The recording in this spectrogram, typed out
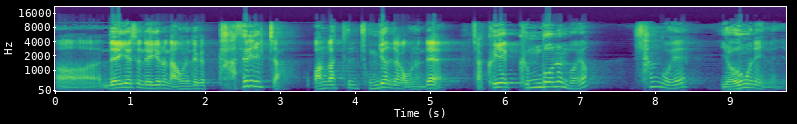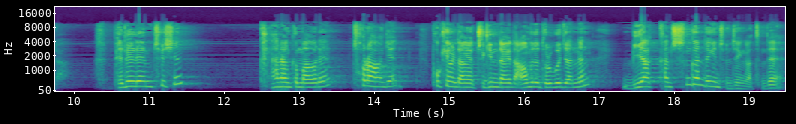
어, 네 개에서 네 개로 나오는데 그 다스릴 자, 왕 같은 존귀한 자가 오는데 자, 그의 근본은 뭐요? 상고의 영혼에 있느니라. 베들레헴 출신? 가난한 그 마을에 초라하게 폭행을 당해 죽임당해도 아무도 돌보지 않는 미약한 순간적인 존재인 것 같은데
